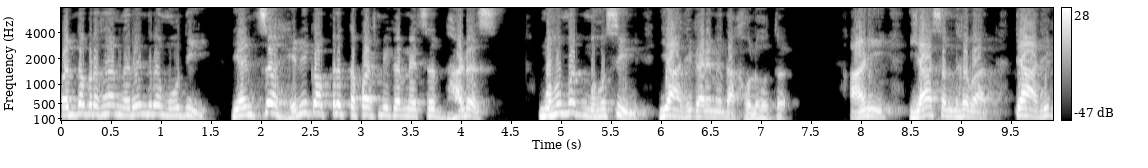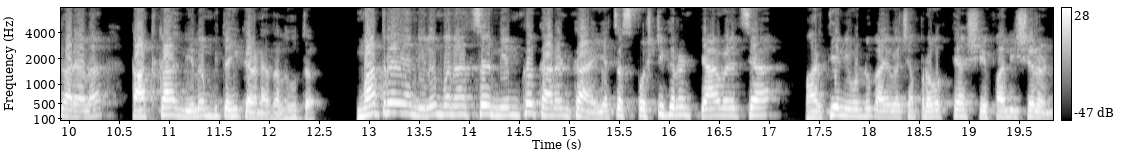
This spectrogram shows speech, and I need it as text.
पंतप्रधान नरेंद्र मोदी यांचं हेलिकॉप्टर तपासणी करण्याचं धाडस मोहम्मद मोहसिन या अधिकाऱ्यानं दाखवलं होतं. आणि या संदर्भात त्या अधिकाऱ्याला तात्काळ निलंबितही करण्यात आलं होतं. मात्र या निलंबनाचं नेमकं कारण काय याचं स्पष्टीकरण त्यावेळच्या भारतीय निवडणूक आयोगाच्या प्रवक्त्या शेफाली शरण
